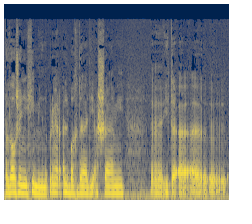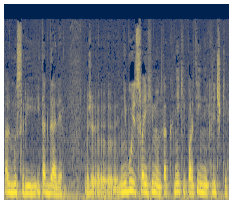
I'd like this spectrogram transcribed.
продолжение их имени, например, Аль-Багдади, Ашами, Э, э, Аль-Мысри и так далее. То есть не будет своих имен, как некие партийные клички.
